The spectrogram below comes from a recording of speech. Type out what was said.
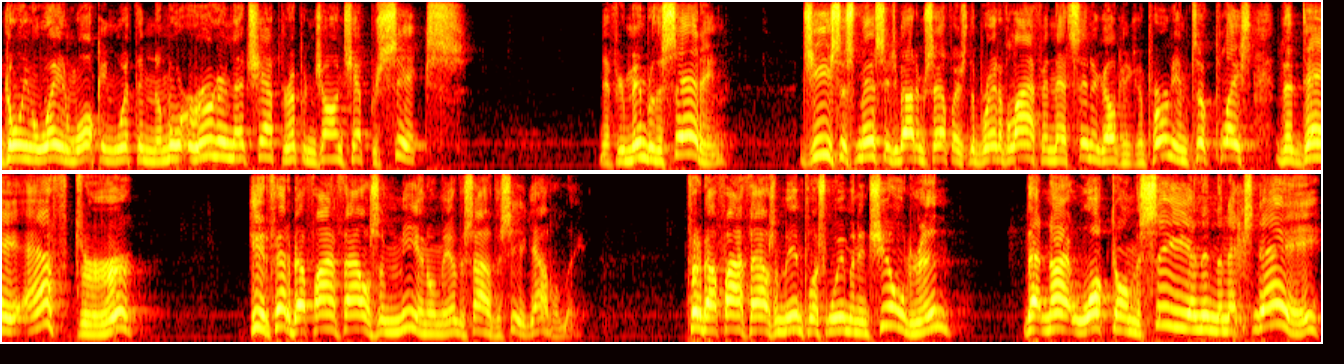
going away and walking with him no more. Earlier in that chapter, up in John chapter 6, now if you remember the setting, Jesus' message about himself as the bread of life in that synagogue in Capernaum took place the day after he had fed about 5,000 men on the other side of the Sea of Galilee. Fed about 5,000 men plus women and children. That night walked on the sea, and then the next day,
